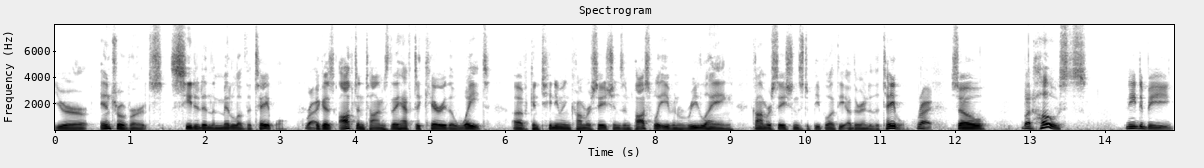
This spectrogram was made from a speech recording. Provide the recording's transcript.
your introverts seated in the middle of the table. Right. Because oftentimes they have to carry the weight of continuing conversations and possibly even relaying conversations to people at the other end of the table. right. So But hosts need to be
